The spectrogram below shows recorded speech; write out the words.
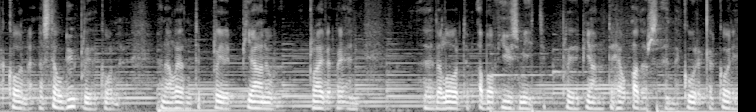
a cornet, and I still do play the cornet. And I learned to play the piano privately, and uh, the Lord above used me to play the piano to help others in the corps at Kirkcaldy,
